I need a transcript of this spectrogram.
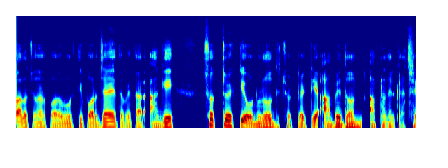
আলোচনার পরবর্তী পর্যায়ে, তবে তার আগে ছোট্ট একটি অনুরোধ, ছোট্ট একটি আবেদন আপনাদের কাছে।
